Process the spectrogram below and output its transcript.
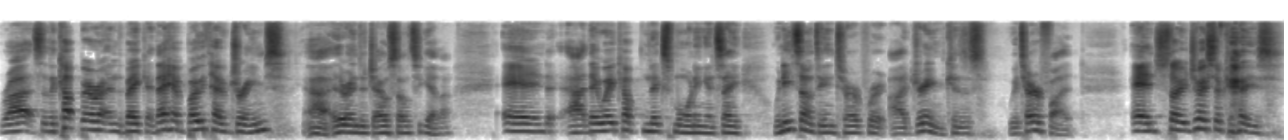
Right, so the cupbearer and the baker, they have both have dreams. Uh, they're in the jail cell together, and uh, they wake up next morning and say, "We need someone to interpret our dream because we're terrified." And so Joseph goes,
